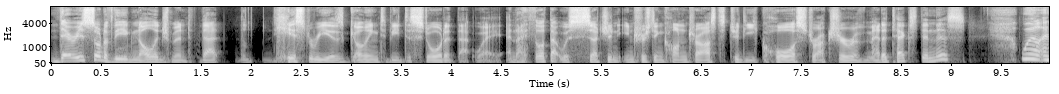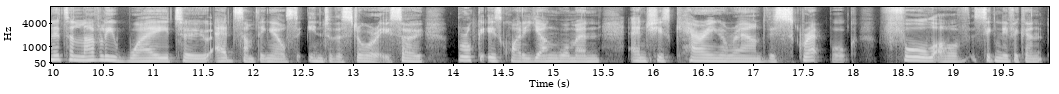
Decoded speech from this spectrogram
there is sort of the acknowledgement that history is going to be distorted that way. And I thought that was such an interesting contrast to the core structure of metatext in this. Well, and it's a lovely way to add something else into the story. So, Brooke is quite a young woman and she's carrying around this scrapbook full of significant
